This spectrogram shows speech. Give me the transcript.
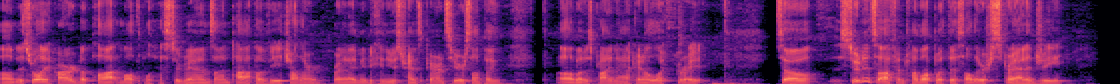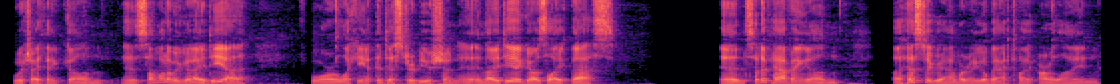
um, it's really hard to plot multiple histograms on top of each other, right? I maybe can use transparency or something, uh, but it's probably not going to look great. So students often come up with this other strategy which I think um, is somewhat of a good idea for looking at the distribution. And, the idea goes like this. Instead of having um, a histogram, we're going to go back to our line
